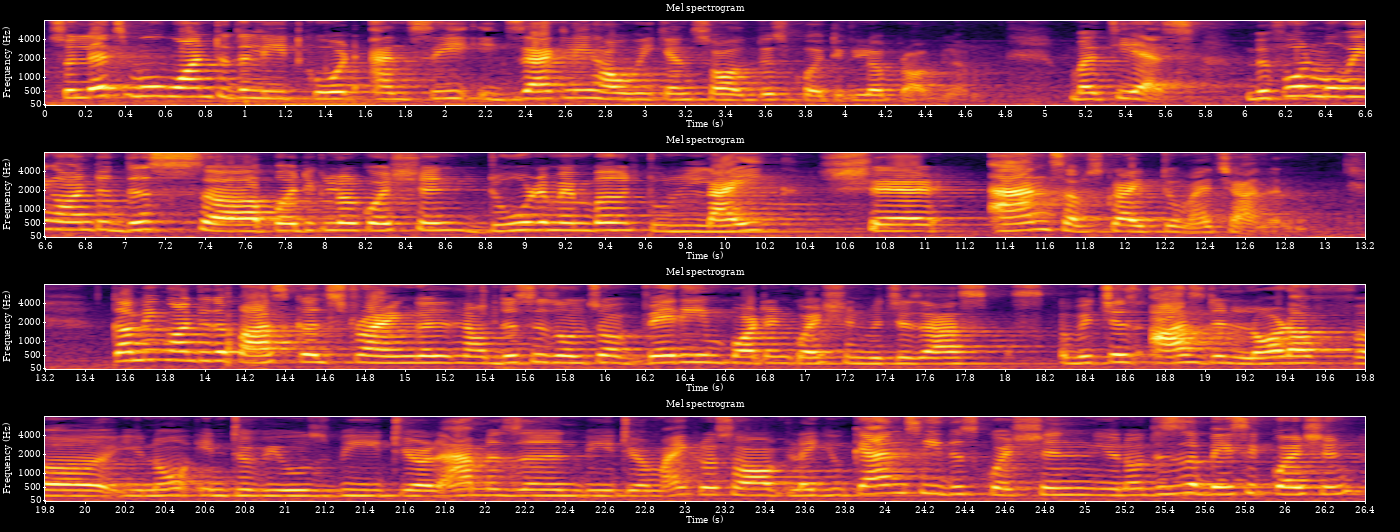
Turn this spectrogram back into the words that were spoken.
So let's move on to the LeetCode and see exactly how we can solve this particular problem. But yes, before moving on to this uh, particular question, do remember to like, share and subscribe to my channel. Coming on to the Pascal's triangle, now this is also a very important question which is asked, which is asked in a lot of uh, you know interviews, be it your Amazon, be it your Microsoft. Like you can see this question, you know, this is a basic question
